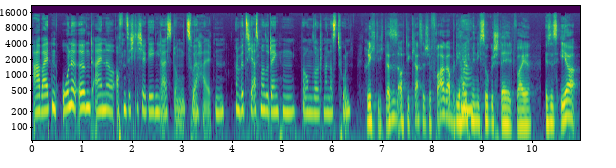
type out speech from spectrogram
arbeiten, ohne irgendeine offensichtliche Gegenleistung zu erhalten? Man wird sich erstmal so denken, warum sollte man das tun? Richtig, das ist auch die klassische Frage, aber die ja. habe ich mir nicht so gestellt, weil es ist eher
